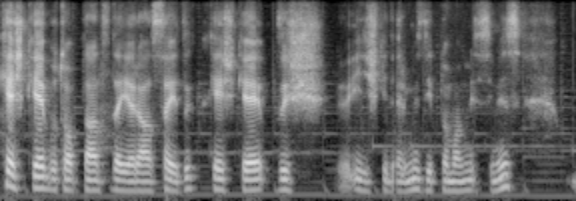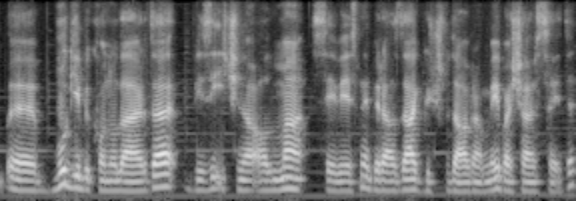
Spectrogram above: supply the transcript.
Keşke bu toplantıda yer alsaydık. Keşke dış e, ilişkilerimiz, diplomasimiz e, bu gibi konularda bizi içine alma seviyesine biraz daha güçlü davranmayı başarsaydı.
